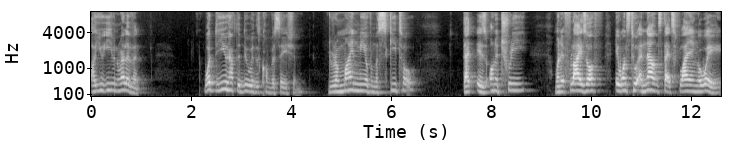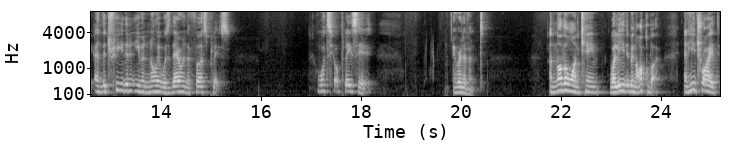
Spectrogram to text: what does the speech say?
Are you even relevant? What do you have to do in this conversation? You remind me of a mosquito that is on a tree. When it flies off, it wants to announce that it's flying away, and the tree didn't even know it was there in the first place. What's your place here? Irrelevant. Another one came, Walid ibn Uqba, and he tried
